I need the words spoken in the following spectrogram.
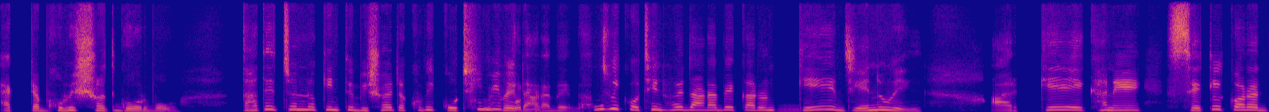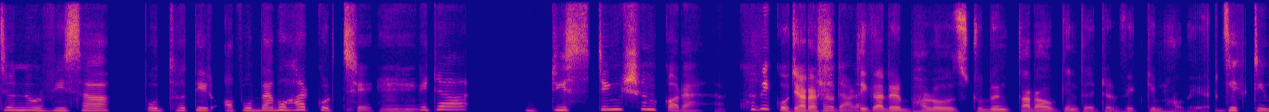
একটা ভবিষ্যৎ গড়ব, তাদের জন্য কিন্তু বিষয়টা খুবই কঠিন হয়ে দাঁড়াবে। খুবই কঠিন হয়ে দাঁড়াবে কারণ কে জেনুইন আর কে এখানে সেটেল করার জন্য ভিসা পদ্ধতির অপব্যবহার করছে। এটা ডিস্টিংশন করা খুবই কঠিন যারা সত্যিকারের ভালো স্টুডেন্ট তারাও কিন্তু এটার ভিকটিম হবে ভিকটিম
